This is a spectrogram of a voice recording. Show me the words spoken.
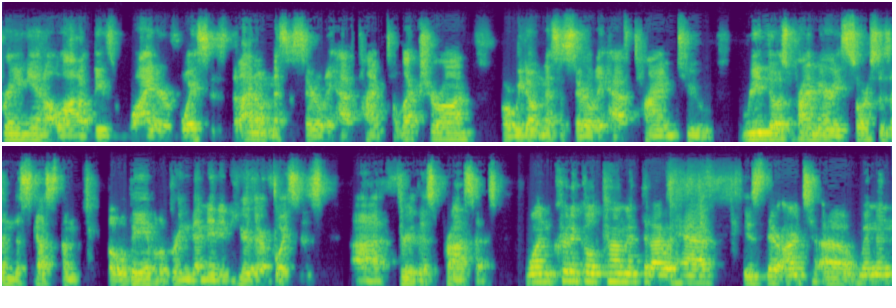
bringing in a lot of these wider voices that I don't necessarily have time to lecture on, or we don't necessarily have time to read those primary sources and discuss them, but we'll be able to bring them in and hear their voices uh, through this process. One critical comment that I would have is there aren't uh, women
